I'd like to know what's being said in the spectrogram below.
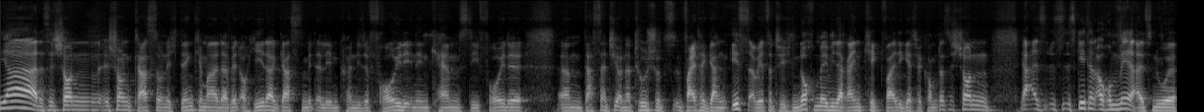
ja. das ist schon, ist schon klasse. Und ich denke mal, da wird auch jeder Gast miterleben können, diese Freude in den Camps, die Freude, ähm, dass natürlich auch Naturschutz weitergegangen ist, aber jetzt natürlich noch mehr wieder reinkickt, weil die Gäste kommen. Das ist schon, ja, es, es, es, geht dann auch um mehr als nur,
